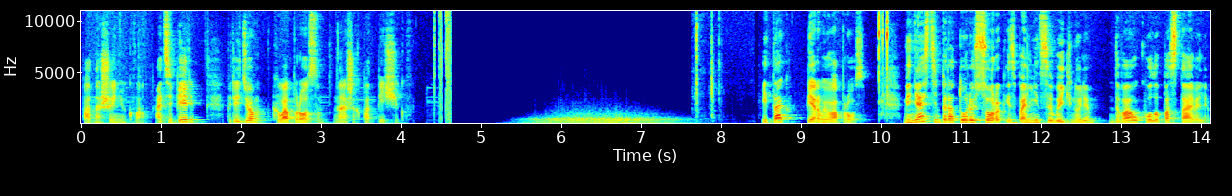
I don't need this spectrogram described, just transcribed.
по отношению к вам. А теперь перейдем к вопросам наших подписчиков. Итак, первый вопрос. Меня с температурой 40 из больницы выкинули, два укола поставили.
